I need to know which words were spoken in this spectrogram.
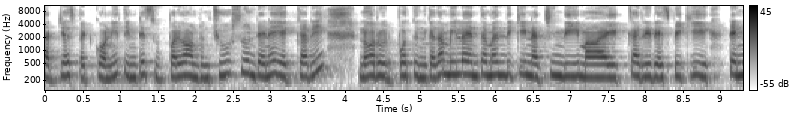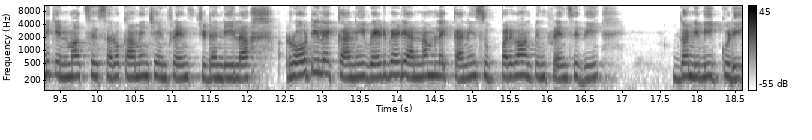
కట్ చేసి పెట్టుకొని తింటే సూపర్గా ఉంటుంది. చూస్తుంటేనే ఎగ్ కర్రీ నోరు ఊరిపోతుంది కదా. మీలో ఎంతమందికి నచ్చింది మా ఎగ్ కర్రీ రెసిపీకి టెన్కి ఎన్ మార్క్స్ ఇస్తారో కామెంట్ చేయండి ఫ్రెండ్స్. చూడండి ఇలా రోటీ లెక్క కానీ వేడివేడి అన్నం లెక్క కానీ సూపర్గా ఉంటుంది ఫ్రెండ్స్ ఇది. దొండి మీకు కుడి.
